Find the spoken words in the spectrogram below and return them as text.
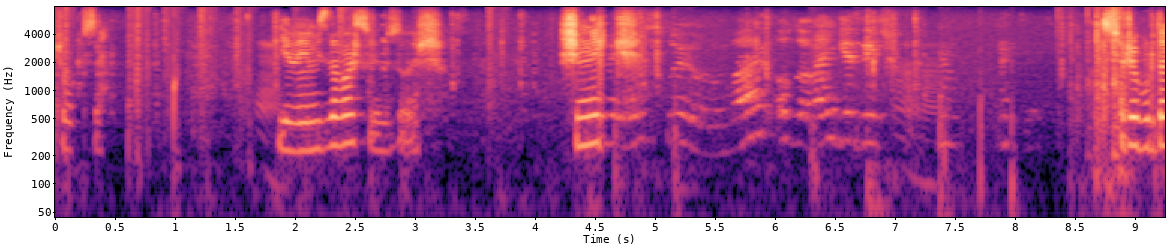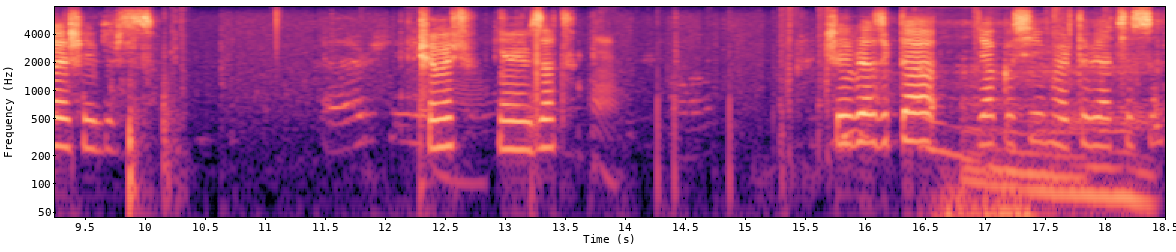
Çok güzel. Yemeğimiz de var suyumuz da var. Suyum var. O zaman geziye çıkalım. süre burada yaşayabiliriz. Şey. Kömür yemeğimizi at. Şöyle birazcık daha yaklaşayım harita bir açılsın.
